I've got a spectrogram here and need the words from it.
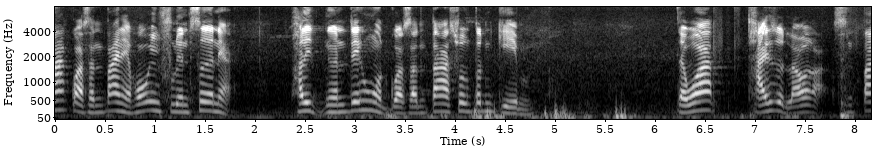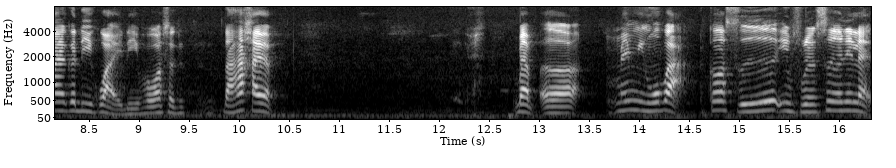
มากกว่าซันต้าเนี่ย เพราะอินฟลูเอนเซอร์เนี่ย ผลิตเงินได้โหดกว่าซันต้าช่วงต้นเกม แต่ว่าท้ายสุดแล้วซันต้าก็ดีกว่าดี เพราะว่า Sun- แต่ถ้าใครแบบ แบบเออไม่มีงบอะ ก็ซื้ออินฟลูเอนเซอร์นี่แหละ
